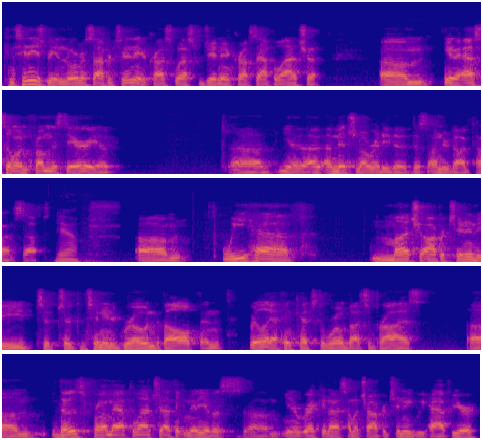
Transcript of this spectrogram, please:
continues to be an enormous opportunity across West Virginia, across Appalachia. Um, you know, as someone from this area, uh, you know, I, I mentioned already the, this underdog concept. Yeah, Um, we have much opportunity to, to continue to grow and develop, and really, I think, catch the world by surprise. Um, those from Appalachia, I think many of us, um, you know, recognize how much opportunity we have here.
